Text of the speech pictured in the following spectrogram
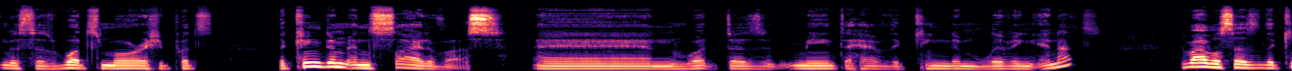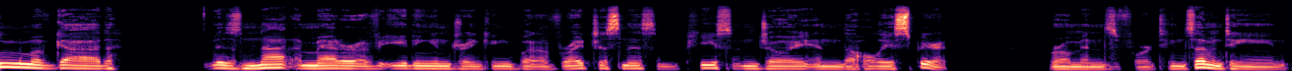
this says what's more he puts the kingdom inside of us and what does it mean to have the kingdom living in us the bible says the kingdom of god is not a matter of eating and drinking but of righteousness and peace and joy in the holy spirit romans 14 17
